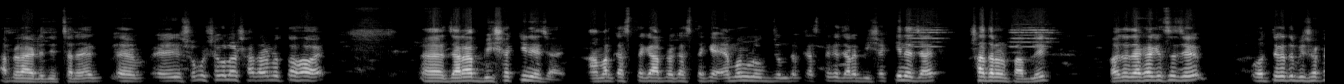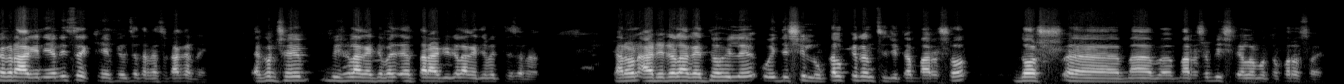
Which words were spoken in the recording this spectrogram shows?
আপনার আইডি দিচ্ছে না আহ, এই সমস্যাগুলো সাধারণত হয় যারা ভিসা কিনে যায়। আমার কাছ থেকে আপনার কাছ থেকে এমন লোকজনদের কাছ থেকে যারা ভিসা কিনে যায় সাধারণ পাবলিক হয়তো দেখা গেছে যে ওর থেকে তো বিশ টাকাটা আগে নিয়ে নিছে খেয়ে ফেলছে তার কাছে টাকা নাই। এখন সে বিষয় লাগাইতে তার আইডিটা লাগাইতে পারতেছে না। কারণ আইডিটা লাগাইতে হইলে ওই দেশে লোকাল কারেন্সি যেটা বারোশো দশ বা বারোশো বিশ রিয়ালের মতো খরচ হয়।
